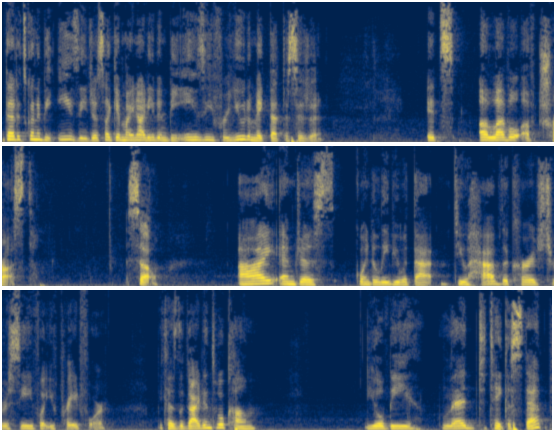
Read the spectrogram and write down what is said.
that it's going to be easy, just like it might not even be easy for you to make that decision. It's a level of trust. So, I am just going to leave you with that. Do you have the courage to receive what you've prayed for? Because the guidance will come. You'll be led to take a step,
